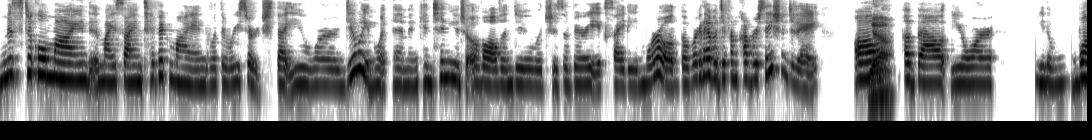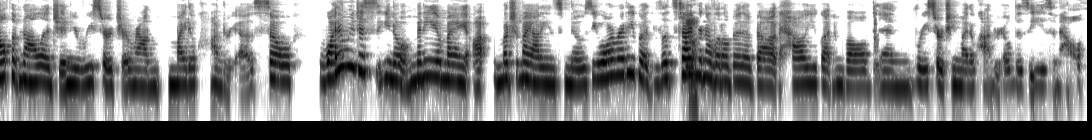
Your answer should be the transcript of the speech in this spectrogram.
mystical mind and my scientific mind with the research that you were doing with him and continue to evolve and do, which is a very exciting world. But we're going to have a different conversation today, all Yeah, about your, you know, wealth of knowledge and your research around mitochondria. So why don't we just, you know, many of my, uh, much of my audience knows you already, but let's dive yeah, in a little bit about how you got involved in researching mitochondrial disease and health.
